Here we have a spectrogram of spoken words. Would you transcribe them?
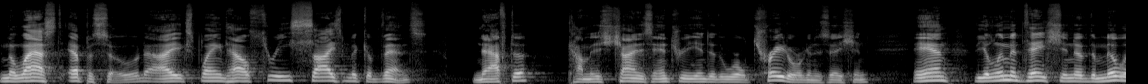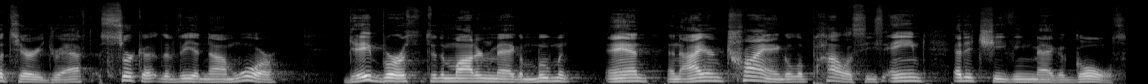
In the last episode, I explained how three seismic events NAFTA, Communist China's entry into the World Trade Organization, and the elimination of the military draft circa the Vietnam War gave birth to the modern MAGA movement and an iron triangle of policies aimed at achieving MAGA goals.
